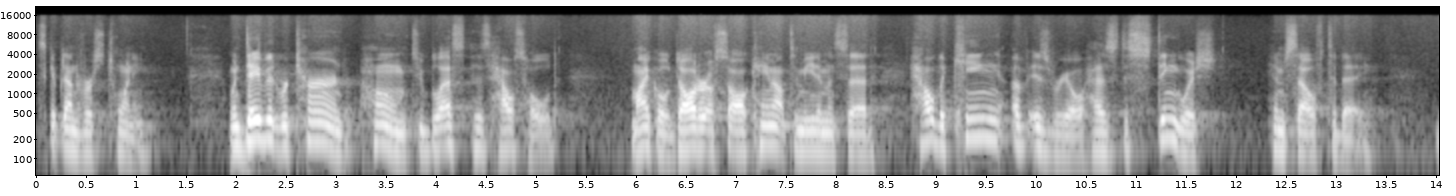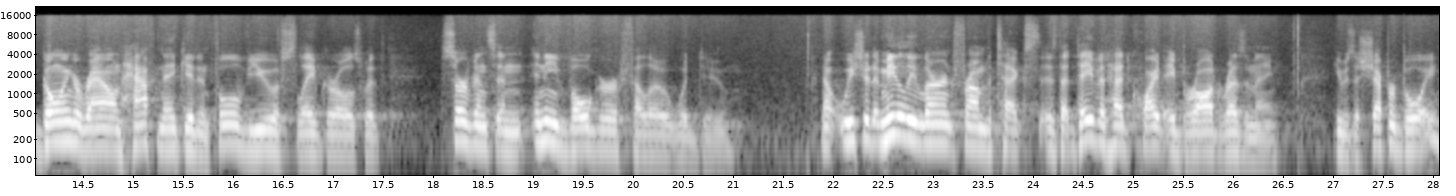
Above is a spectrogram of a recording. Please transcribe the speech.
Skip down to verse 20. When David returned home to bless his household, Michal, daughter of Saul, came out to meet him and said, How the king of Israel has distinguished himself today, going around half naked and full view of slave girls with servants and any vulgar fellow would do. Now, we should immediately learn from the text is that David had quite a broad resume. He was a shepherd boy,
